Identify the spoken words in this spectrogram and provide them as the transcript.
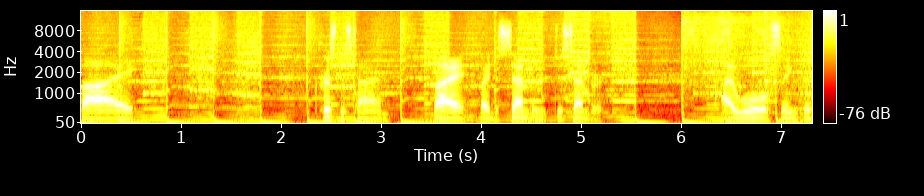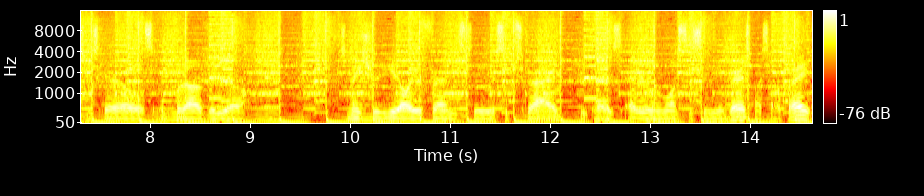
by Christmas time, by by December, December, I will sing Christmas carols and put out a video. So make sure to get all your friends to subscribe because everyone wants to see me embarrass myself, right?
